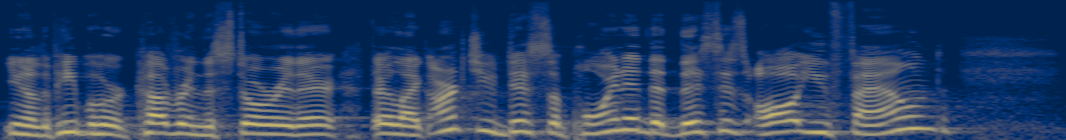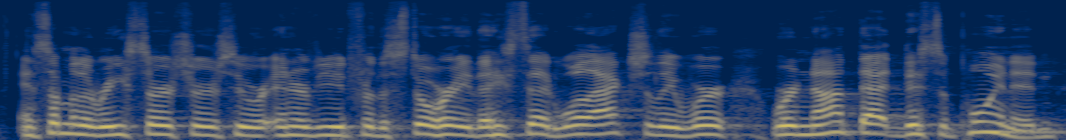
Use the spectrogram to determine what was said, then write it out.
you know, the people who are covering the story there, they're like, Aren't you disappointed that this is all you found? And some of the researchers who were interviewed for the story, they said, Well, actually, we're, we're not that disappointed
